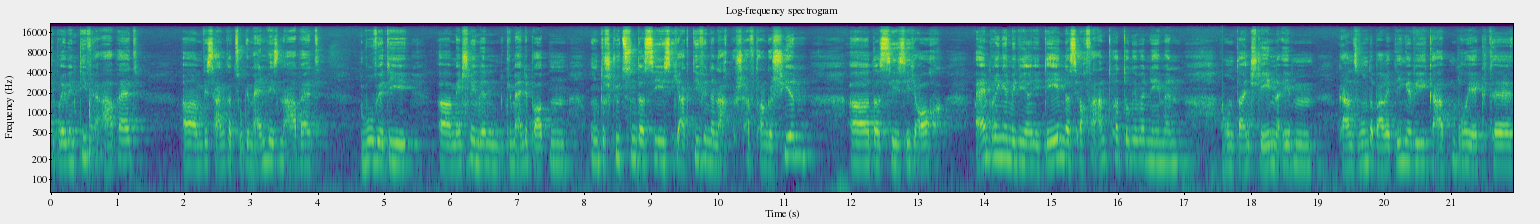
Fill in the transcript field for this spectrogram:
die präventive Arbeit. Ähm, wir sagen dazu Gemeinwesenarbeit, wo wir die Menschen in den Gemeindebauten unterstützen, dass sie sich aktiv in der Nachbarschaft engagieren, dass sie sich auch einbringen mit ihren Ideen, dass sie auch Verantwortung übernehmen und da entstehen eben ganz wunderbare Dinge wie Gartenprojekte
